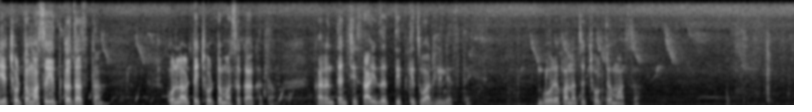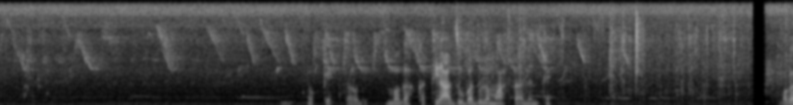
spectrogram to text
हे छोटं मासं इतकंच असतं. कोणाला वाटते छोटं मासं का खाता कारण त्यांची साईजच तितकीच वाढलेली असते. गोरेपानाचं छोटं मासं. ओके जाऊ दे. बघा कधी आजूबाजूला मासं आले ते. बघा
